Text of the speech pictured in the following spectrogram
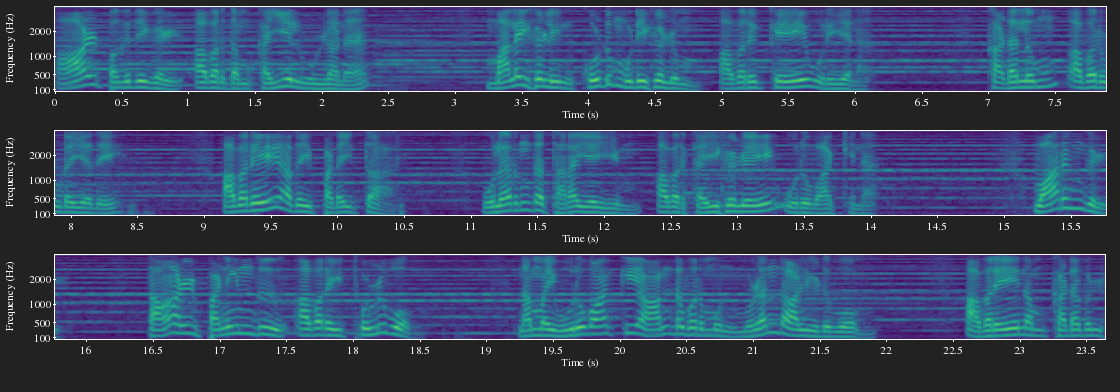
ஆழ் பகுதிகள் அவர்தம் கையில் உள்ளன. மலைகளின் கொடுமுடிகளும் அவருக்கே உரியன. கடலும் அவருடையதே. அவரே அதை படைத்தார். உலர்ந்த தரையையும் அவர் கைகளே உருவாக்கின. வாருங்கள் தாழ் பணிந்து அவரை தொழுவோம். நம்மை உருவாக்கி ஆண்டவர் முன் முழந்தாளிடுவோம். அவரே நம் கடவுள்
